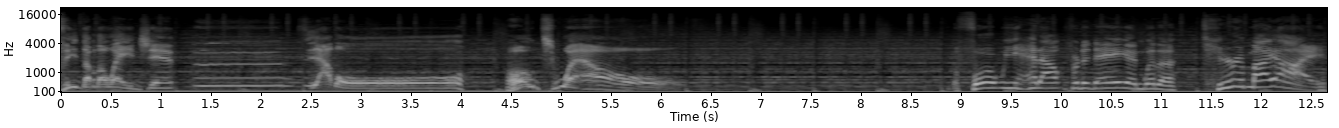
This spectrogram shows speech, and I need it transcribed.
CWH Double 012. Before we head out for today, and with a tear in my eye,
